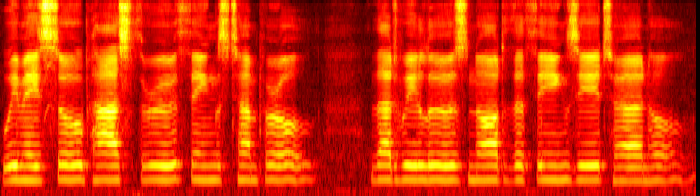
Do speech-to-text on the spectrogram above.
we may so pass through things temporal, that we lose not the things eternal.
